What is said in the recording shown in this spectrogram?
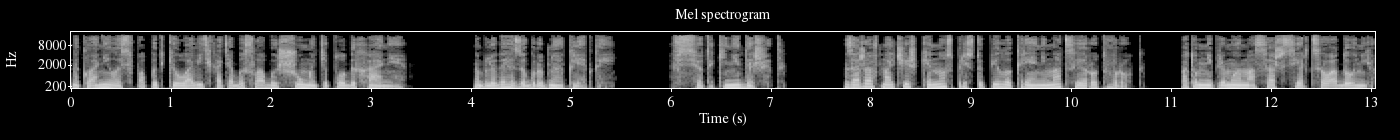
наклонилась в попытке уловить хотя бы слабый шум и тепло дыхания, наблюдая за грудной клеткой. все таки не дышит. Зажав мальчишке нос, приступила к реанимации рот в рот. Потом непрямой массаж сердца ладонью.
